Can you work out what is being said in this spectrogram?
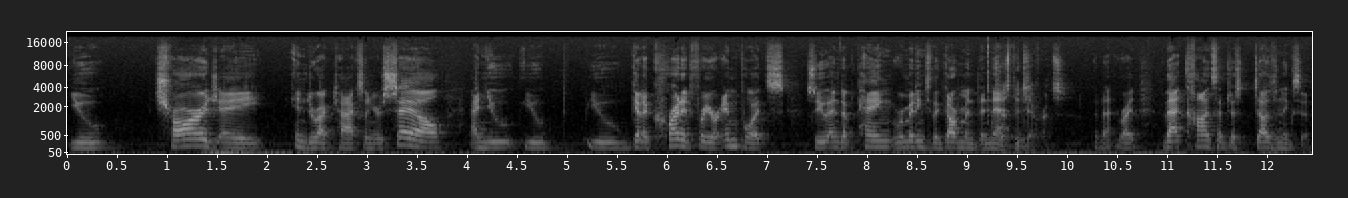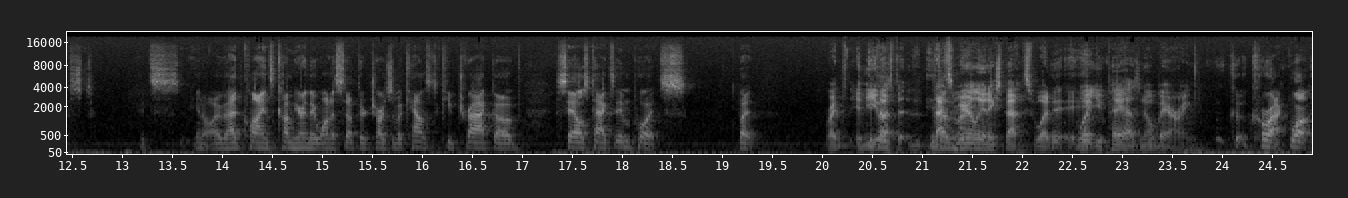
you charge a indirect tax on your sale, and you, you, you get a credit for your inputs, so you end up paying, remitting to the government the net. Just the difference. The net, right? That concept just doesn't exist. It's, you know, I've had clients come here and they want to set up their charts of accounts to keep track of sales tax inputs, but Right. In the It U.S., does- that's merely matter. an expense. What It- it- what you pay has no bearing. C- correct. Well,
